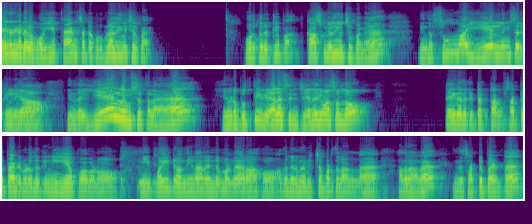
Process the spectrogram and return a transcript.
டெய்லர் கடையில் போய் பேண்ட் சட்டை கொடுக்கணும்னு எழுதி வச்சுருப்பேன். ஒருத்தருக்கு ப- காசு எழுதி வச்சிருப்பேங்க. இந்த சும்மா ஏழு நிமிஷம் இருக்கு இல்லையா? இந்த ஏழு நிமிஷத்தில் என்னோட புத்தி வேலை செஞ்சு என்ன தெரியுமா சொல்லும்? டெய்லர்கிட்ட ட- சட்டு பேண்ட் கொடுக்கறதுக்கு நீயே போகணும். நீ போயிட்டு வந்தீங்கன்னா ரெண்டு மணி நேரம் ஆகும். அந்த நிலைமை மிச்சப்படுத்தலாம்ல. அதனால இந்த சட்டு பேண்ட்டை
